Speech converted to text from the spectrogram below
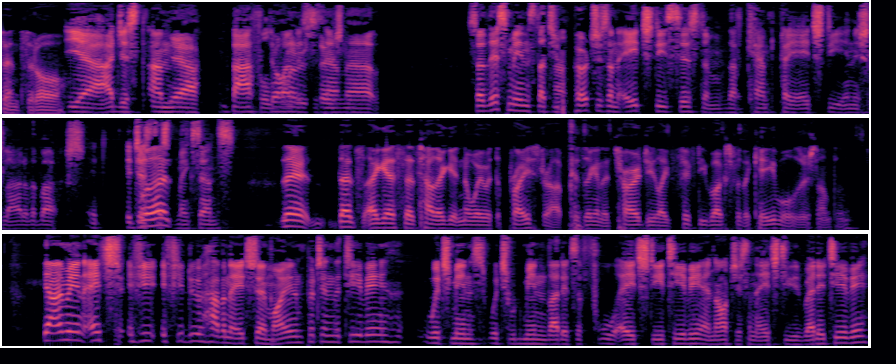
sense at all. Yeah, I just I'm Yeah, baffled don't by this understand decision. that. So this means that you purchase an HD system that can't play HD initially out of the box. It it just Well, doesn't make sense. They're, that's I guess that's how they're getting away with the price drop because they're going to charge you like fifty bucks for the cables or something. Yeah, I mean, H, if you if you do have an HDMI input in the TV, which means which would mean that it's a full HD TV and not just an HD ready TV,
